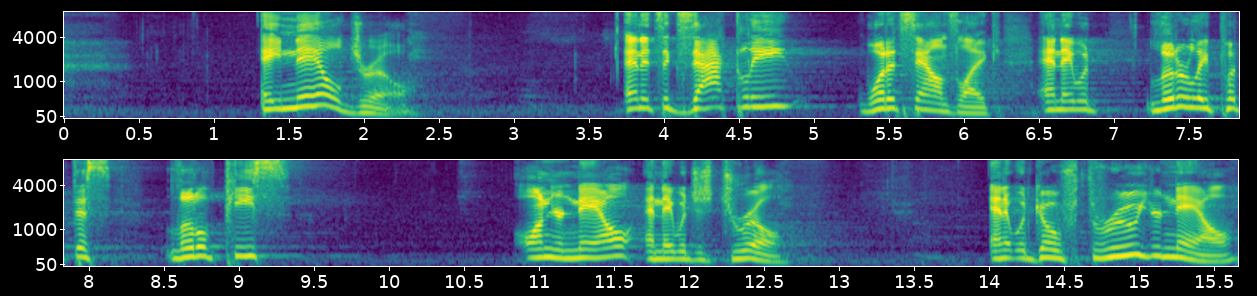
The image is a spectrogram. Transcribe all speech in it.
a nail drill? And it's exactly what it sounds like. And they would literally put this little piece on your nail and they would just drill. And it would go through your nail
